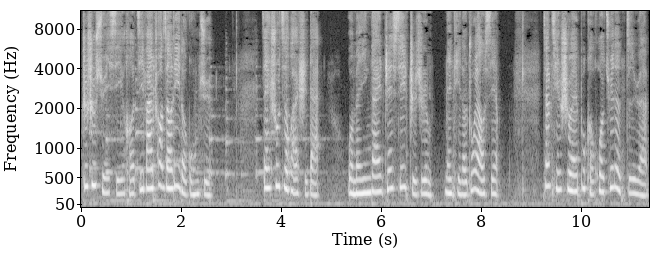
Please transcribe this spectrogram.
支持学习和激发创造力的工具。在数字化时代，我们应该珍惜纸质媒体的重要性。将其视为不可或缺的资源，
